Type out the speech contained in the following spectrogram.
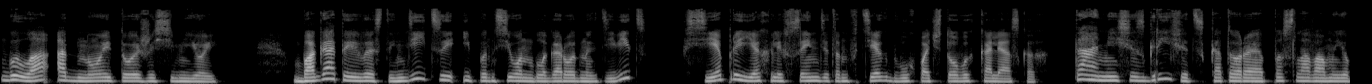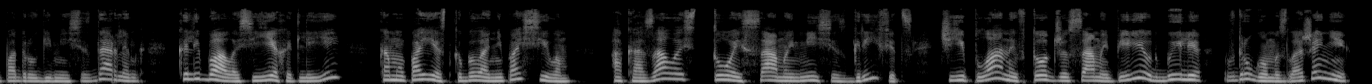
была одной и той же семьей. Богатые вест-индийцы и пансион благородных девиц все приехали в Сэндитон в тех двух почтовых колясках. Та миссис Гриффитс, которая, по словам ее подруги миссис Дарлинг, колебалась, ехать ли ей, кому поездка была не по силам, оказалась той самой миссис Гриффитс, чьи планы в тот же самый период были, в другом изложении,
